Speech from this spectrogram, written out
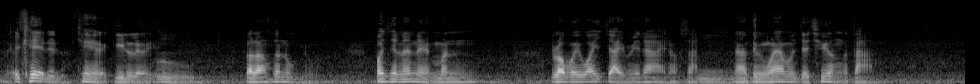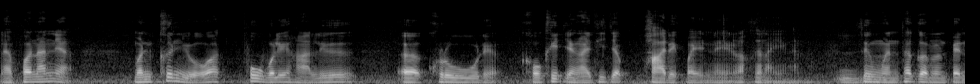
เลยไอ้เข้เนี่ยนะแค่กินเลยอืมกำลังสนุกอยู่ เพราะฉะนั้นเนี่ยมันเราไปไว้ใจไม่ได้เราสัตว์อืมนะถึงแม้มันจะเชื่องก็ตามนะเพราะฉะนั้นเนี่ยมันขึ้นอยู่ว่าผู้บริหารหรือเออครูเนี่ยเขาคิดยังไงที่จะพาเด็กไปในลักษณะอย่างนั้น อืมซึ่งมันถ้าเกิดมันเป็น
